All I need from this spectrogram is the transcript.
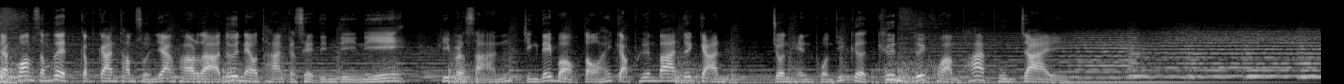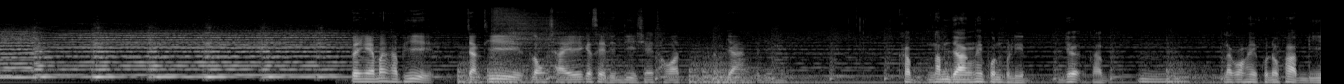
จากความสำเร็จกับการทำสวนยางพาราด้วยแนวทางเกษตรดินดีนี้ พี่ประสานจึงได้บอกต่อให้กับเพื่อนบ้านด้วยกัน จนเห็นผลที่เกิดขึ้นด้วยความภาคภูมิใจ เป็นไงบ้างครับพี่จากที่ลองใช้เกษตรดินดีใช้ทอสน้ำยางเป็นยังไงครับนำยางให้ผลผลิตเยอะครับ อืมแล้วก็ให้คุณภาพดี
